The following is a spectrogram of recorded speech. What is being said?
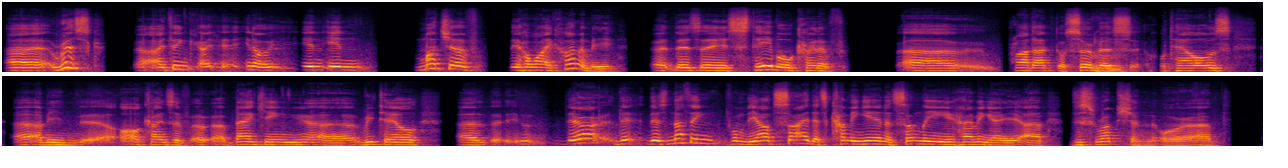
Uh, risk. Uh, I think uh, you know in in much of the Hawaii economy, uh, there's a stable kind of uh, product or service, Mm-hmm. hotels. Uh, I mean, uh, all kinds of uh, uh, banking, uh, retail. Uh, there are there, there's nothing from the outside that's coming in and suddenly having a uh, disruption or uh,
